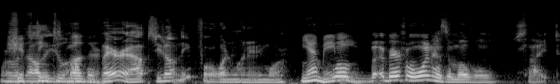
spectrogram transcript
Well, with all Shifting these to mobile other. bear apps, you don't need 411 anymore. yeah maybe Well, well, B- Barefoot One has a mobile site.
